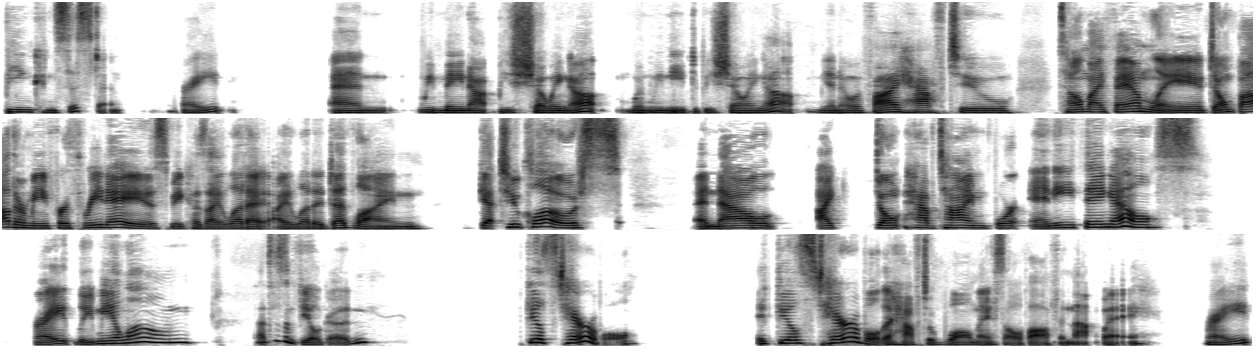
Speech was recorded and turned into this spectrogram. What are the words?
being consistent, right? And we may not be showing up when we need to be showing up. You know, if I have to tell my family, don't bother me for 3 days because I let a I let a deadline get too close and now I don't have time for anything else, right? Leave me alone. That doesn't feel good feels terrible. It feels terrible to have to wall myself off in that way, right?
